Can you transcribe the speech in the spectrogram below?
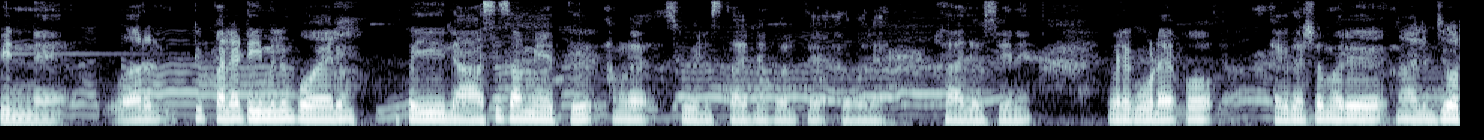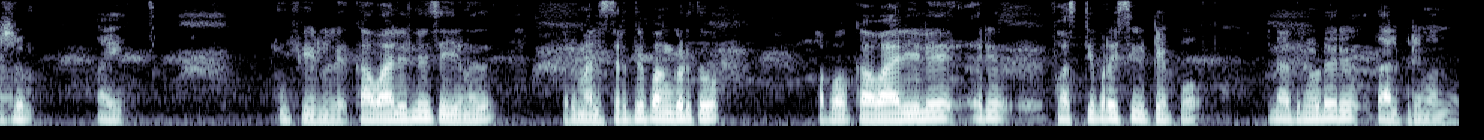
പിന്നെ വേറെ പല ടീമിലും പോയാലും ഇപ്പോൾ ഈ ലാസ്റ്റ് സമയത്ത് നമ്മളെ സുഹൈൽ ഉസ്താദിനെ പോലത്തെ അതുപോലെ ഹാജ ഹുസൈന് ഇവരെ കൂടെ ഇപ്പോൾ ഏകദേശം ഒരു നാലഞ്ച് വർഷം ആയി ഈ ഫീൽഡിൽ കവാലിന് ചെയ്യണത്. ഒരു മത്സരത്തിൽ പങ്കെടുത്തു. അപ്പോൾ കവാലിയിൽ ഒരു ഫസ്റ്റ് പ്രൈസ് കിട്ടിയപ്പോൾ പിന്നെ അതിനോടൊരു താല്പര്യം വന്നു.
